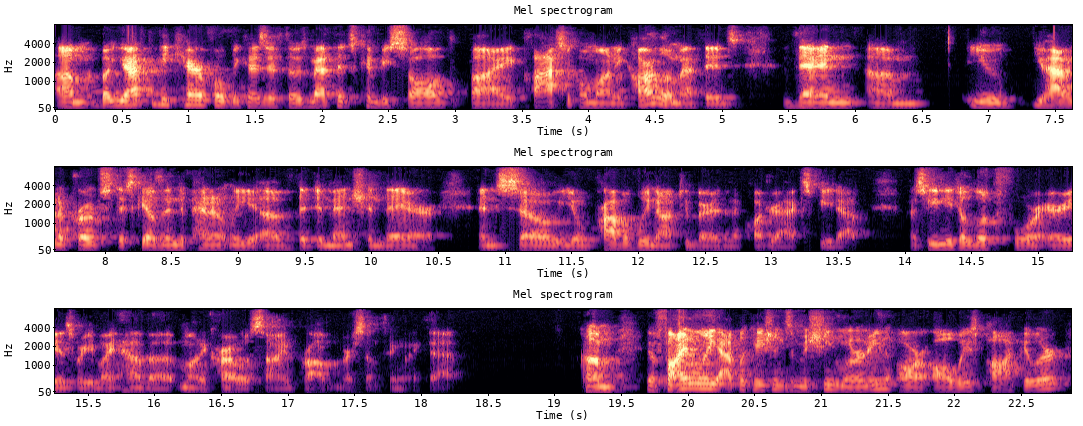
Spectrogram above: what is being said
Um, but you have to be careful because if those methods can be solved by classical Monte Carlo methods, then um, you you have an approach that scales independently of the dimension there, and so you'll probably not do better than a quadratic speedup. So you need to look for areas where you might have a Monte Carlo sign problem or something like that. Um, finally, applications of machine learning are always popular,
